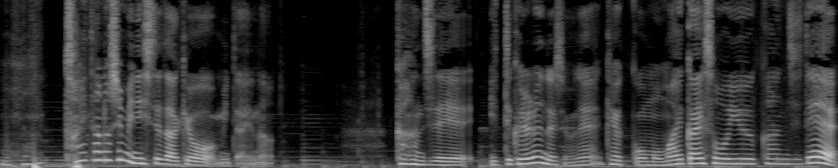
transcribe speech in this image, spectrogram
もう本当に楽しみにしてた今日みたいな感じで言ってくれるんですよね。結構もう毎回そういう感じで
